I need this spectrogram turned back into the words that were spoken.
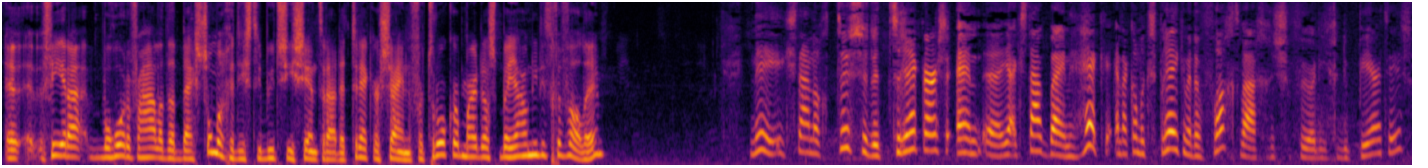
Uh, Vera, we horen verhalen dat bij sommige distributiecentra de trekkers zijn vertrokken, maar dat is bij jou niet het geval, hè? Nee, ik sta nog tussen de trekkers en uh, ja, ik sta ook bij een hek. En daar kan ik spreken met een vrachtwagenchauffeur die gedupeerd is.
